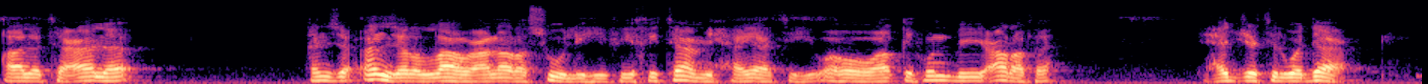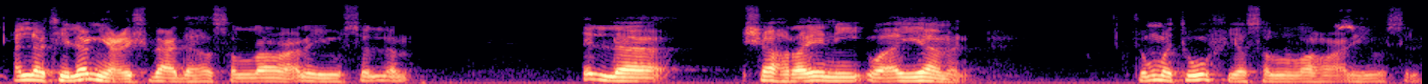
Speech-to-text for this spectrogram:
قال تعالى أنزل, أنزل الله على رسوله في ختام حياته وهو واقف بعرفة حجة الوداع التي لم يعش بعدها صلى الله عليه وسلم إلا شهرين وأياما ثم توفي صلى الله عليه وسلم.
